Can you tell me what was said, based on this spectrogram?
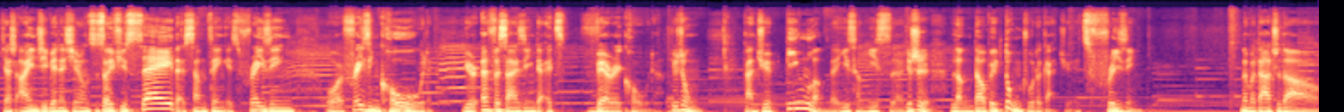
加上 i n g 变成形容词。So if you say that something is freezing or freezing cold，you're emphasizing that it's very cold，就这种感觉冰冷的一层意思，就是冷到被冻住的感觉。It's freezing。 那么大家知道，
